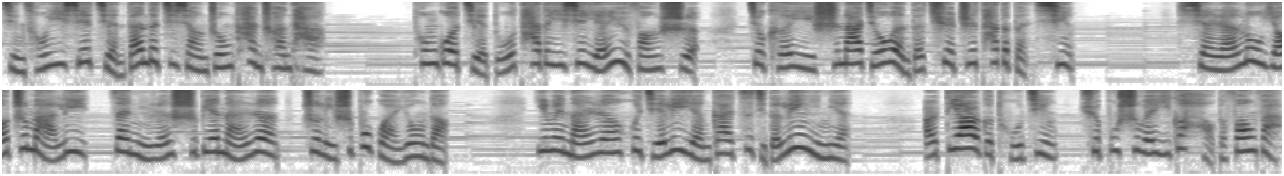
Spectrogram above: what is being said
仅从一些简单的迹象中看穿他，通过解读他的一些言语方式，就可以十拿九稳地确知他的本性。显然，路遥知马力在女人识别男人这里是不管用的，因为男人会竭力掩盖自己的另一面，而第二个途径却不失为一个好的方法。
